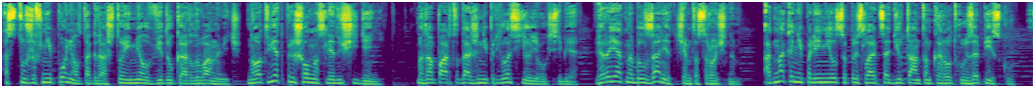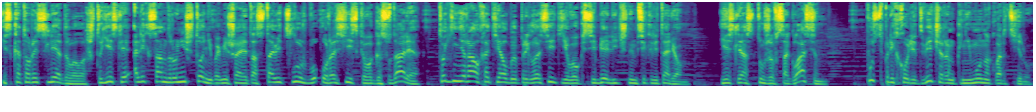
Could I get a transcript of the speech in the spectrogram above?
Остужев не понял тогда, что имел в виду Карл Иванович, но ответ пришел на следующий день. Бонапарт даже не пригласил его к себе. Вероятно, был занят чем-то срочным. Однако не поленился прислать с адъютантом короткую записку, из которой следовало, что если Александру ничто не помешает оставить службу у российского государя, то генерал хотел бы пригласить его к себе личным секретарем. Если Остужев согласен, пусть приходит вечером к нему на квартиру.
